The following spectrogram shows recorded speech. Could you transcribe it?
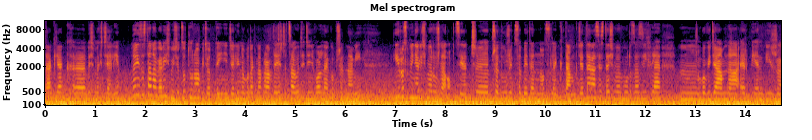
tak, jak e, byśmy chcieli. No i zastanawialiśmy się, co tu robić od tej niedzieli, no bo tak naprawdę jeszcze cały tydzień wolnego przed nami. I rozkminialiśmy różne opcje, czy przedłużyć sobie ten nocleg tam, gdzie teraz jesteśmy w Murzazichle, mm, bo widziałam na Airbnb, że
